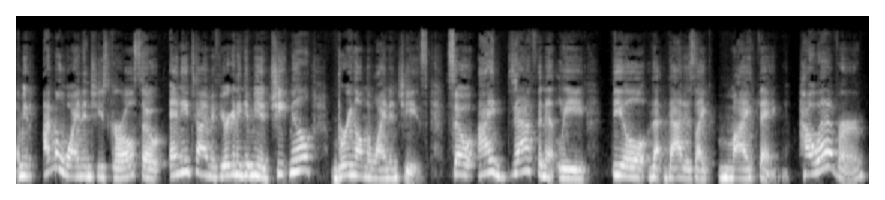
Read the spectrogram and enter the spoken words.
I mean, I'm a wine and cheese girl. So anytime if you're going to give me a cheat meal, bring on the wine and cheese. So I definitely feel that that is like my thing. However,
